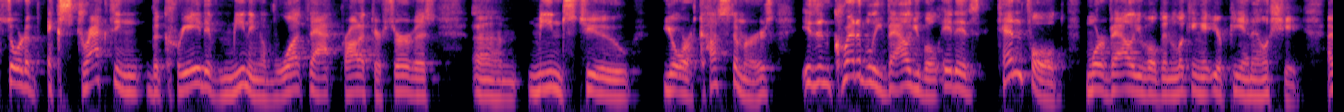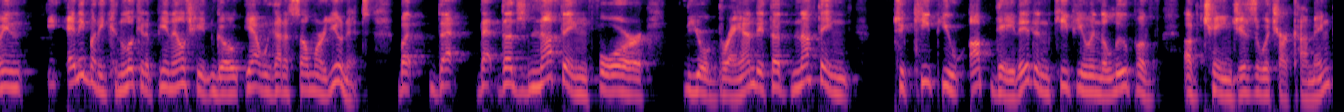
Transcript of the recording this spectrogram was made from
sort of extracting the creative meaning of what that product or service um, means to your customers is incredibly valuable. It is tenfold more valuable than looking at your P&L sheet. I mean, anybody can look at a P&L sheet and go, yeah, we got to sell more units. But that, that does nothing for your brand. It does nothing to keep you updated and keep you in the loop of, of changes which are coming.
